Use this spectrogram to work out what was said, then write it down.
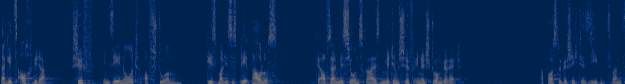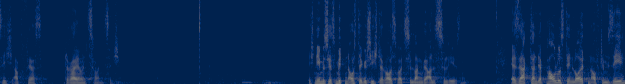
Da geht es auch wieder. Schiff in Seenot, auf Sturm. Diesmal ist es Paulus. der auf seinen Missionsreisen mit dem Schiff in den Sturm gerät. Apostelgeschichte 27 ab Vers 23. Ich nehme es jetzt mitten aus der Geschichte raus, weil es zu lang wäre, alles zu lesen. Er sagt dann der Paulus den Leuten auf dem See,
